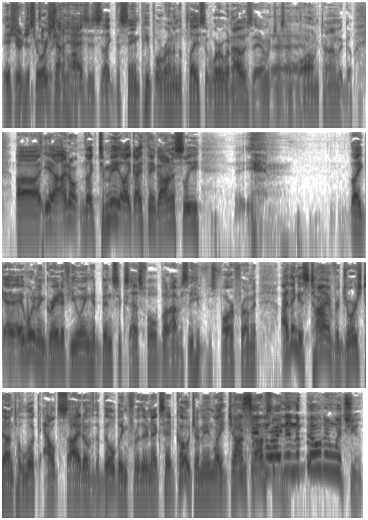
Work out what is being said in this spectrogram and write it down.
issues distinguished Georgetown has is like the same people running the place that were when I was there, which is a long time ago. Uh, yeah, I don't like. To me, like I think honestly, like uh, it would have been great if Ewing had been successful, but obviously he was far from it. I think it's time for Georgetown to look outside of the building for their next head coach. I mean, like John he's sitting Thompson. right in the building with you.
